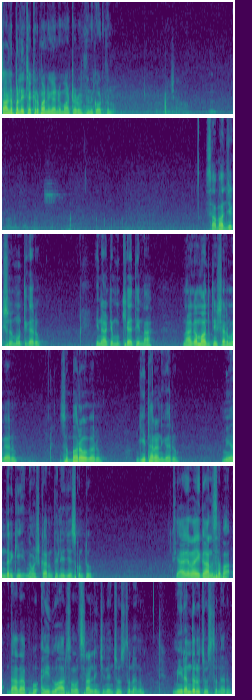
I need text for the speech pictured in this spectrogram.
తాళ్ళపల్లి చక్రపాణి గారిని మాట్లాడవలసింది కోరుతున్నాను సభాధ్యక్షులు మూర్తి గారు ఈనాటి ముఖ్య అతి నా నాగమారుతి శర్మ గారు సుబ్బారావు గారు గీతారాణి గారు మీ అందరికీ నమస్కారం తెలియజేసుకుంటూ త్యాగరాయ గానసభ దాదాపు ఐదు ఆరు సంవత్సరాల నుంచి నేను చూస్తున్నాను. మీరందరూ చూస్తున్నారు.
